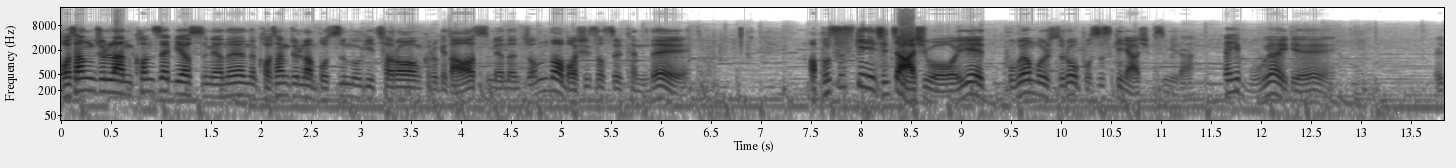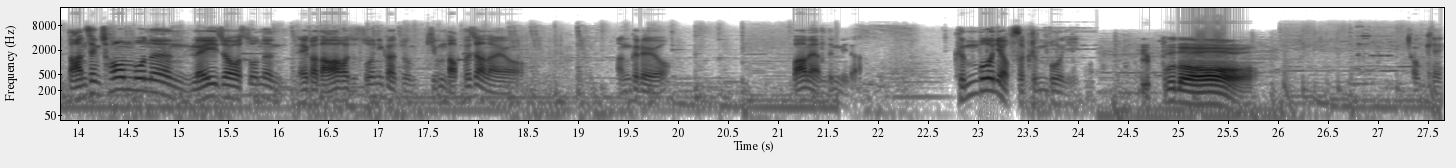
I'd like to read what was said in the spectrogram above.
거상줄란 컨셉이었으면은 거상줄란 보스 무기처럼 그렇게 나왔으면은 좀 더 멋있었을 텐데 아 보스 스킨이 진짜 아쉬워. 이게 보면 볼수록 보스 스킨이 아쉽습니다. 아, 이게 뭐야 이게? 난생 처음 보는 레이저 쏘는 애가 나와가지고 쏘니까 좀 기분 나쁘잖아요. 안 그래요? 마음에 안 듭니다. 근본이 없어 근본이. 예쁘다. 오케이.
